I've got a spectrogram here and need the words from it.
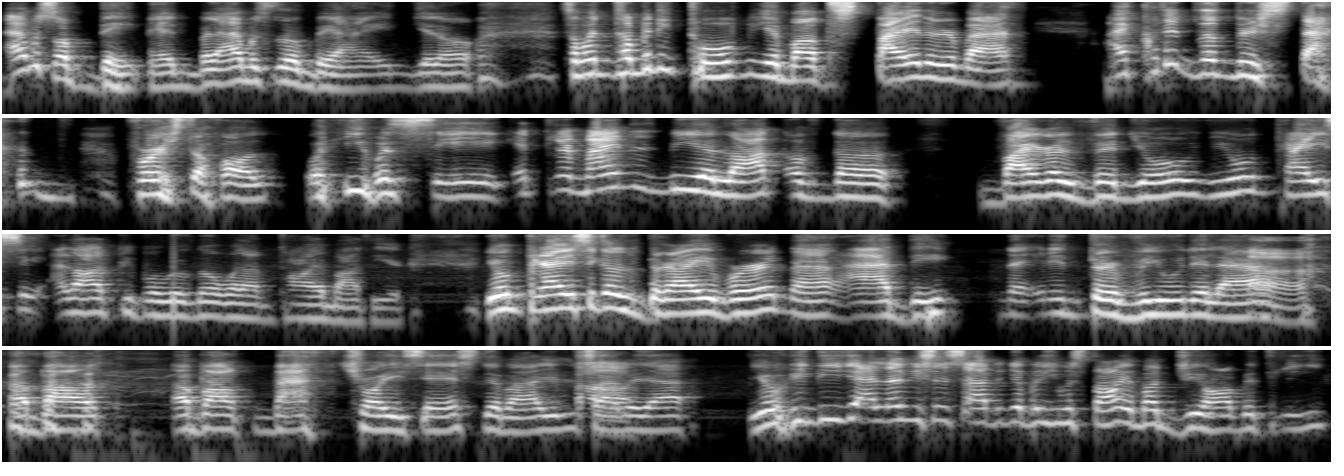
I was updated, but I was a little behind. You know, so when somebody told me about Steiner Math. I couldn't understand, first of all, what he was saying. It reminded me a lot of the viral video. Yung tricycle, a lot of people will know what I'm talking about here. Yung tricycle driver na addict na in-interview nila uh. about about math choices, di ba? Yung sabi uh. niya, yung hindi niya alam yung sinasabi niya, but he was talking about geometry.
